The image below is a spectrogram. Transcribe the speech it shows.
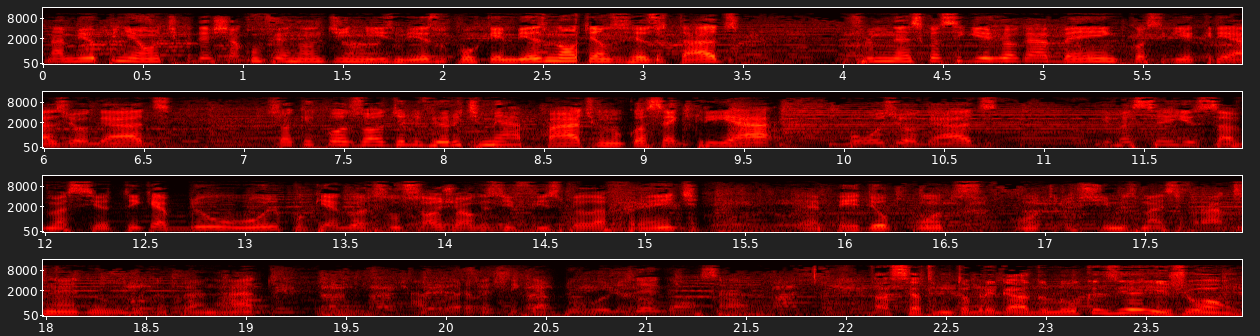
Na minha opinião, tinha que deixar com o Fernando Diniz mesmo, porque mesmo não tendo os resultados, o Fluminense conseguia jogar bem, conseguia criar as jogadas. Só que com o Oswaldo de Oliveira o time é apático, não consegue criar boas jogadas. E vai ser isso, sabe, Macio? Tem que abrir o olho, porque agora são só jogos difíceis pela frente. É, perdeu pontos contra os times mais fracos, né, do, do campeonato. Agora vai ter que abrir o olho legal, sabe? Tá certo, muito obrigado, Lucas. E aí, João?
